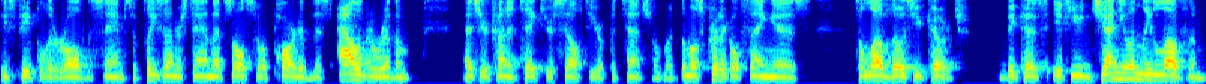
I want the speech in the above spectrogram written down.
these people that are all the same. So please understand that's also a part of this algorithm as you're trying to take yourself to your potential. But the most critical thing is to love those you coach because if you genuinely love them,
